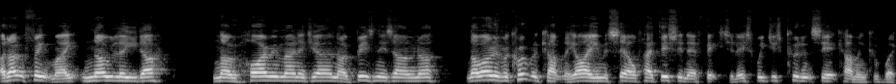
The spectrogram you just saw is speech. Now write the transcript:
I don't think, mate, no leader, no hiring manager, no business owner, no owner of a recruitment company, I myself had this in their fixture list. We just couldn't see it coming, could we?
